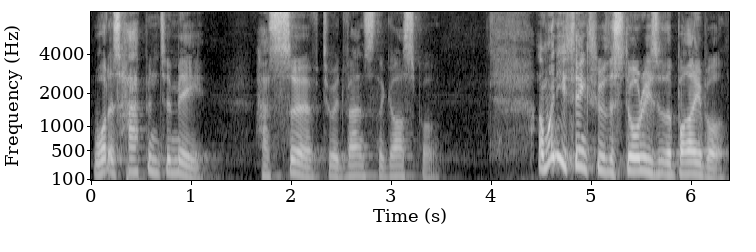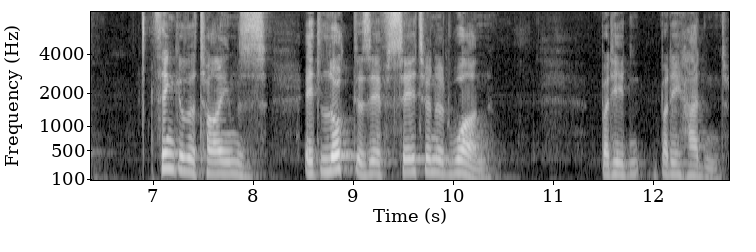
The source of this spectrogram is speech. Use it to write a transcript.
What has happened to me has served to advance the gospel. And when you think through the stories of the Bible, Think of the times it looked as if Satan had won, but he, but he hadn't.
